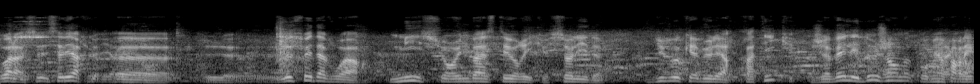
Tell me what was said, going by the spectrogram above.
Voilà, c'est- c'est-à-dire que euh, le, le fait d'avoir mis sur une base théorique solide du vocabulaire pratique, j'avais les deux jambes pour bien parler.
